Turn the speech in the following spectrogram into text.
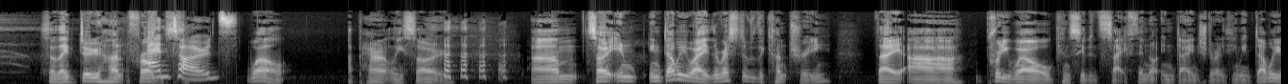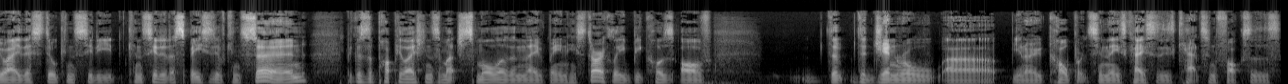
so they do hunt frogs. And toads. Well, apparently so. um, so in in WA, the rest of the country, they are pretty well considered safe. They're not endangered or anything. In WA, they're still considered considered a species of concern because the populations are much smaller than they've been historically because of the the general uh, you know culprits in these cases is cats and foxes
